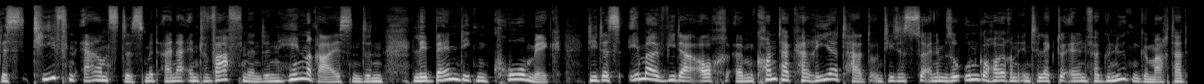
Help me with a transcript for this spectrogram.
des tiefen Ernstes mit einer entwaffnenden, hinreißenden, lebendigen Komik, die das immer wieder auch ähm, konterkariert hat und die das zu einem so ungeheuren intellektuellen Vergnügen gemacht hat,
